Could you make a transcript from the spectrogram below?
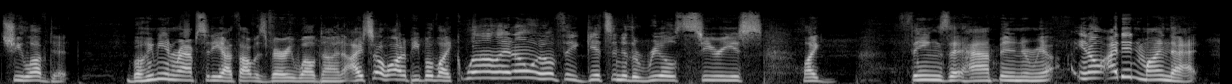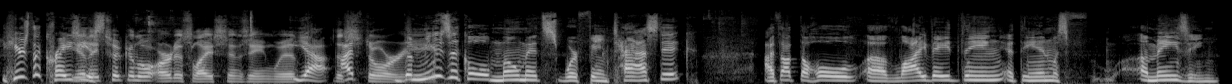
she loved it. Bohemian Rhapsody, I thought was very well done. I saw a lot of people like, well, I don't know if it gets into the real serious like things that happen and real. You know, I didn't mind that. Here's the craziest. Yeah, they took a little artist licensing with yeah, the I- story. The musical moments were fantastic. I thought the whole uh, Live Aid thing at the end was f- amazing.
